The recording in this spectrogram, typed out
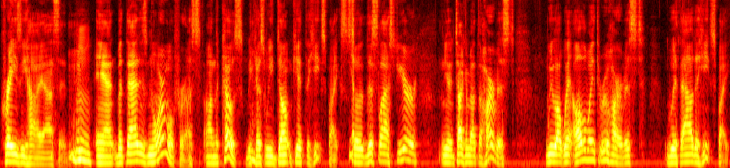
crazy high acid. Mm-hmm. Mm-hmm. And but that is normal for us on the coast mm-hmm. because we don't get the heat spikes. So this last year, you know, talking about the harvest, we went all the way through harvest without a heat spike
